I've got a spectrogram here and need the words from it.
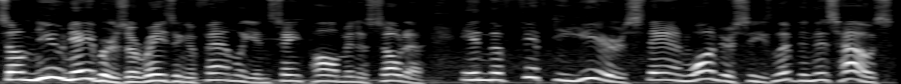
Some new neighbors are raising a family in St. Paul, Minnesota. In the 50 years Stan Wandersee's lived in this house,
